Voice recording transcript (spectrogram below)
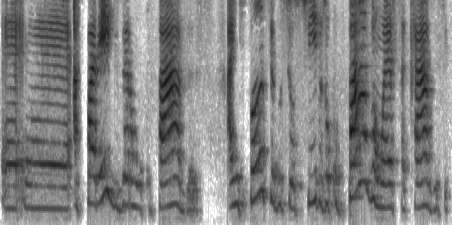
É, é, as paredes eram ocupadas, a infância dos seus filhos ocupavam essa casa, esse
